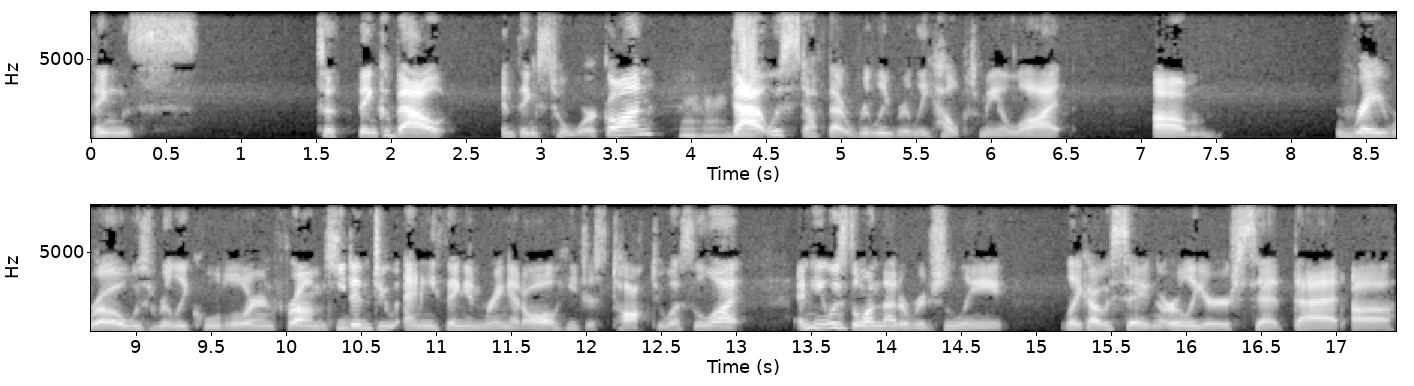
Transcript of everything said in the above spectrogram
things to think about and things to work on, that was stuff that really, really helped me a lot. Um, Ray Rowe was really cool to learn from. He didn't do anything in ring at all. He just talked to us a lot. And he was the one that originally, like I was saying earlier, said that uh,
